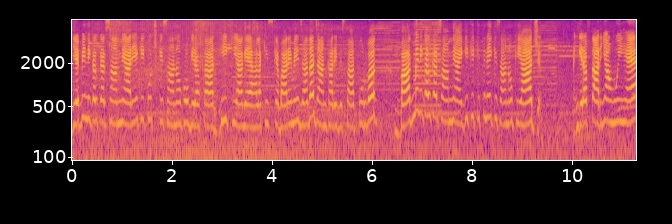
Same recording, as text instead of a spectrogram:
ये भी निकल कर सामने आ रही है कि कुछ किसानों को गिरफ़्तार भी किया गया हालाँकि इसके बारे में ज़्यादा जानकारी विस्तार पूर्वक बाद में निकल कर सामने आएगी कि कितने किसानों की आज गिरफ्तारियाँ हुई हैं।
